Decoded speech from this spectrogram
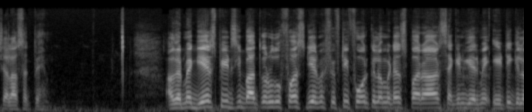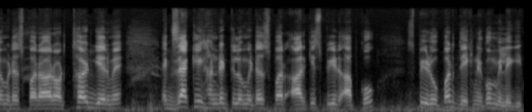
चला सकते हैं। अगर मैं गियर स्पीड की बात करूँ तो फ़र्स्ट गियर में 54 किलोमीटर्स पर आर सेकंड गियर में 80 किलोमीटर्स पर आर और थर्ड गियर में एक्जैक्टली 100 किलोमीटर्स पर आर की स्पीड आपको स्पीडों पर देखने को मिलेगी।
